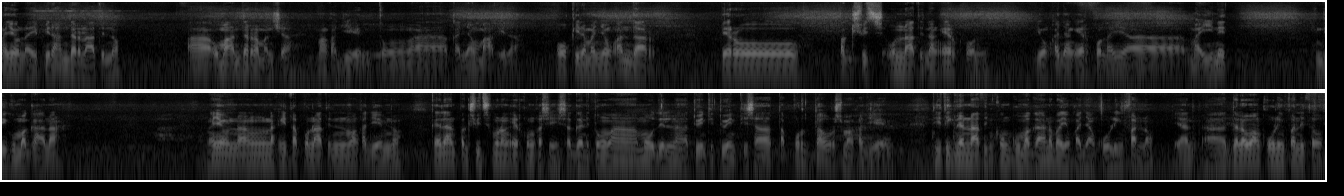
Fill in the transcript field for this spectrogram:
ngayon ay pinaandar natin no. Ah, umaandar naman siya mga ka-GM itong ah, kanyang makina. Okay naman yung andar pero pag switch on natin ng aircon, yung kanyang aircon ay ah, mainit. Hindi gumagana. Ngayon, ang nakita po natin mga ka-GM, no? Kailangan pag-switch mo ng aircon kasi sa ganitong ah, model na 2020 sa top Ford Towers mga ka-GM, titignan natin kung gumagana ba yung kanyang cooling fan, no? Yan, ah, dalawang cooling fan ito.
